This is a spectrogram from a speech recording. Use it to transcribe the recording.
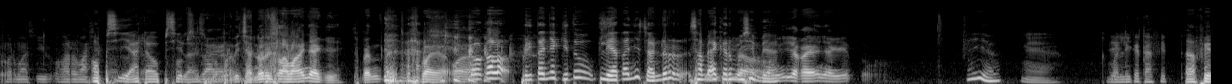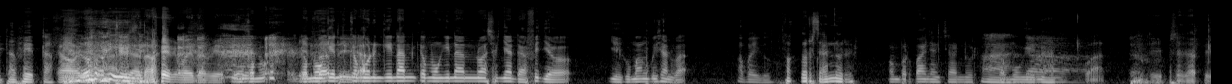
formasi formasi Opsi, baru. ada opsi lah. ya. Berarti Januari selamanya Ki. Sebentar supaya. Wah. kalau kalau beritanya gitu kelihatannya Jander sampai akhir Iya, musim ya Iya kayaknya gitu. iya Iya. Kembali ke David. David, David. David. Oh, Oh, iya, iya. David, kembali David. Ya, kemu- Itu kemungkin tadi, ya. kemungkinan kemungkinan masuknya David ya ya kumang pisan, Pak. Apa itu? faktor Janur Memperpanjang Janur Ah. kemungkinan. Wah, Jadi bisa jadi.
